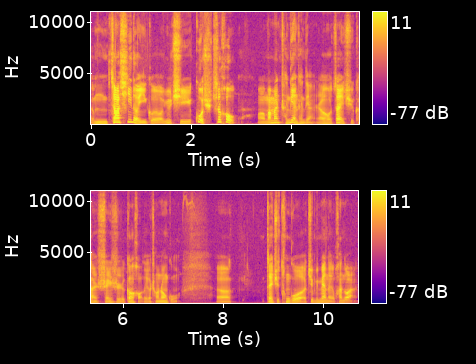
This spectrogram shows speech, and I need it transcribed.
嗯，加息的一个预期过去之后，啊，慢慢沉淀沉淀，然后再去看谁是更好的一个成长股，呃，再去通过基本面的一个判断，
